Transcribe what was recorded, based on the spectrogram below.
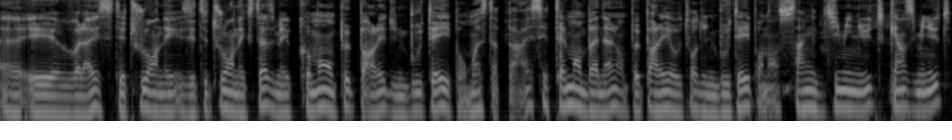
euh, et voilà, et c'était toujours en ils étaient toujours en extase. Mais comment on peut parler d'une bouteille? Pour moi, ça paraissait tellement banal. On peut parler autour d'une bouteille pendant 5, 10 minutes, 15 minutes,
